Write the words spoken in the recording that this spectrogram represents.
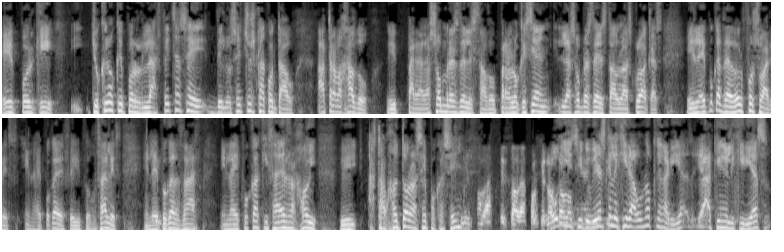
eh, porque yo creo que por las fechas eh, de los hechos que ha contado, ha trabajado eh, para las sombras del Estado, para lo que sean las sombras del Estado, las cloacas, en la época de Adolfo Suárez, en la época de Felipe González, en la época de Aznar, en la época quizá de Rajoy, y has trabajado en todas las épocas, ¿eh? De todas, de todas, porque no Oye, si tuvieras que elegir a uno, ¿quién harías? ¿A quién elegirías,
